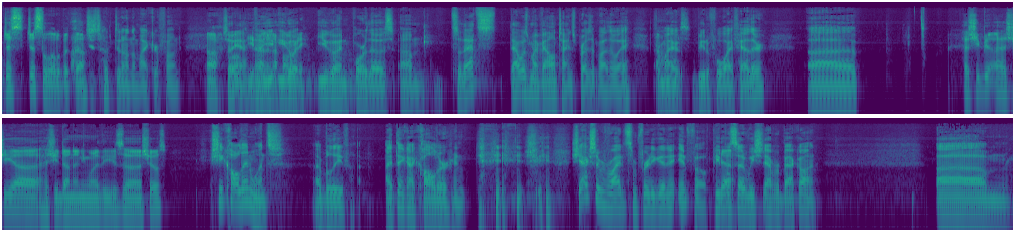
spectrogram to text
Just just a little bit though. I just hooked it on the microphone. oh, So well, yeah, you've no, you, you go you go ahead and pour those. Um, so that's that was my Valentine's present, by the way, for Oh, my nice. beautiful wife Heather. Uh, Has she been? Has she? Uh, has she done any one of these uh, shows? she called in once, I believe. I think I called her, and she, she actually provided some pretty good info. People Yeah. said we should have her back on. Um,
